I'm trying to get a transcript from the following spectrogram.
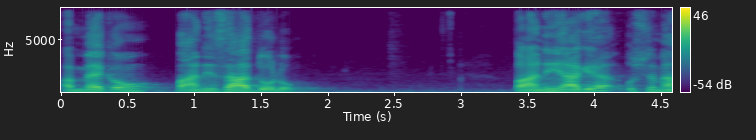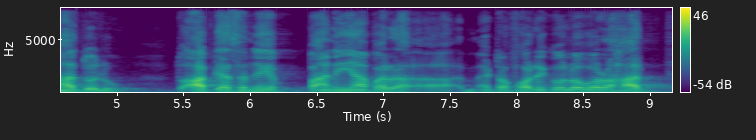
اب میں کہوں، پانی سے ہاتھ دھو لو۔ پانی آ گیا، اس سے میں ہاتھ دھو لوں۔ تو آپ کیا سمجھیں گے پانی یہاں پر میٹافوریکل ہوگا اور ہاتھ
